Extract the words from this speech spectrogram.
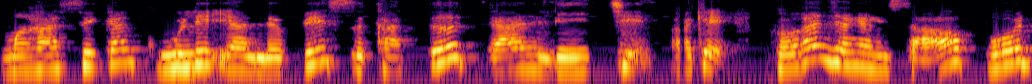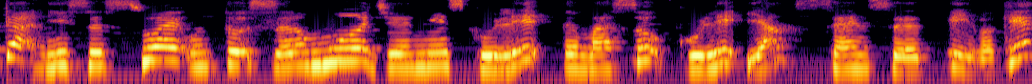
menghasilkan kulit yang lebih sekata dan licin. Okey, korang jangan risau, produk ni sesuai untuk semua jenis kulit termasuk kulit yang sensitif. Okey,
